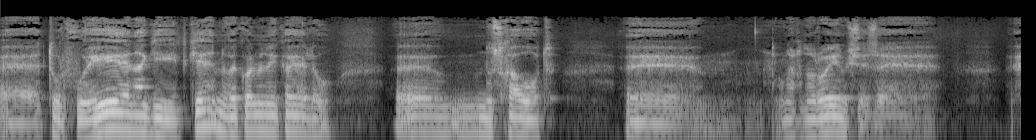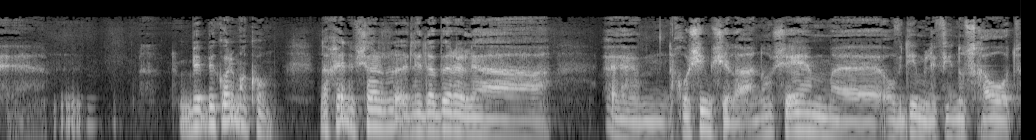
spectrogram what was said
אה, טורפואי נגיד, כן? וכל מיני כאלו אה, נוסחאות. אנחנו רואים שזה בכל מקום. לכן אפשר לדבר על. החושים שלנו, שהם אה, עובדים לפי נוסחאות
